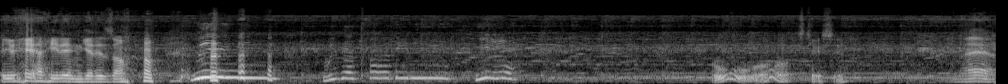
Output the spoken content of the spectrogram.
He, yeah, he didn't get his own. We got towel, baby. Yeah. Ooh, oh, it's tasty. Man,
